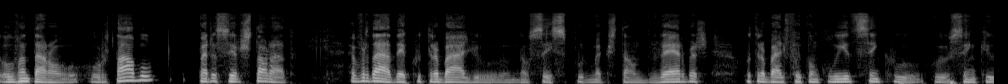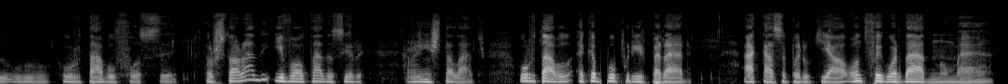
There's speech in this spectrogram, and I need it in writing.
levantaram o retábulo para ser restaurado. A verdade é que o trabalho, não sei se por uma questão de verbas, o trabalho foi concluído sem que o, sem que o, o retábulo fosse restaurado e voltado a ser reinstalado. O retábulo acabou por ir parar à casa paroquial, onde foi guardado numa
